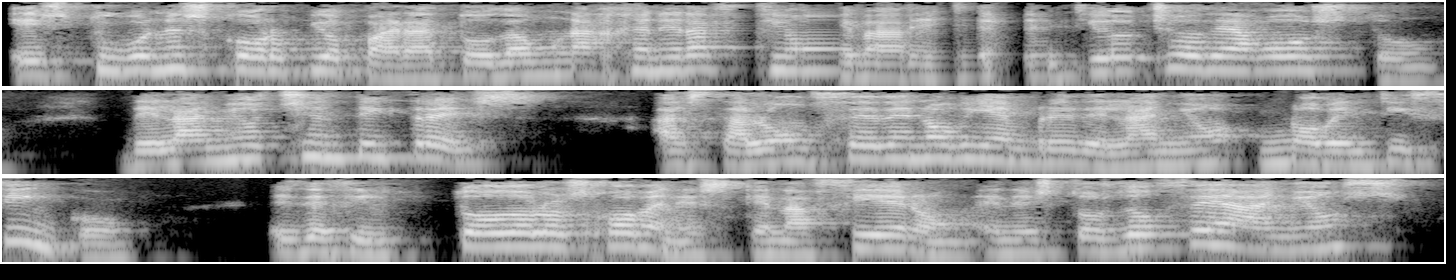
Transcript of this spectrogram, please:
estuvo en Escorpio para toda una generación que va desde el 28 de agosto del año 83 hasta el 11 de noviembre del año 95 es decir, todos los jóvenes que nacieron en estos 12 años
